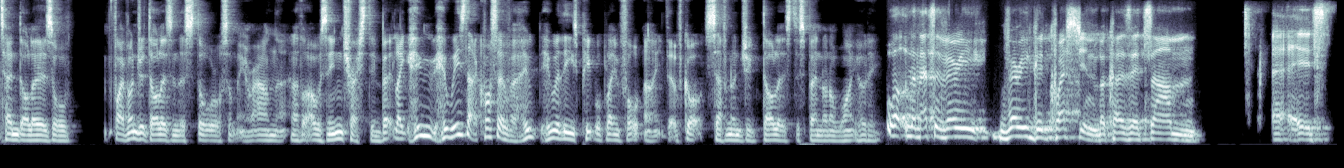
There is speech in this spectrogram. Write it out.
$10 or five hundred dollars in the store or something around that. And I thought I was interesting. But like who who is that crossover? Who who are these people playing Fortnite that have got seven hundred dollars to spend on a white hoodie? Well, that's a very, very good question because it's um uh, it's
